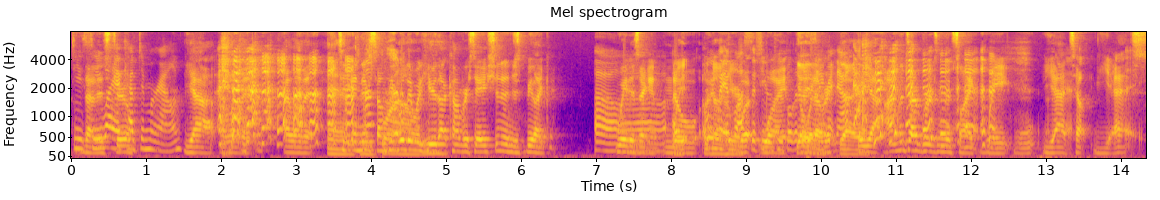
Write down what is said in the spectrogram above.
Do you That see why true. I kept him around? Yeah, I love it. I love it. And See, and there's some brown. people that would hear that conversation and just be like, Uh, "Wait a second, no, Wait, We no, may have lost a few What- people that yeah, are listening right now. Yeah, But yeah, I'm the type of person that's like, wait, w- yeah, tell, yes,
